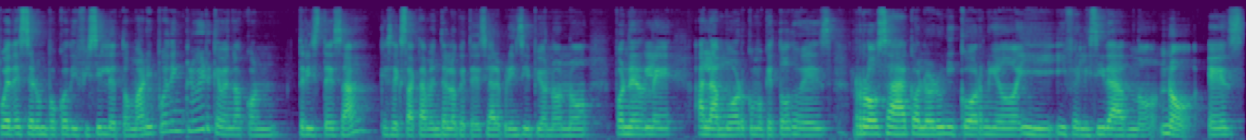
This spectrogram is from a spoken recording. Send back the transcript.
puede ser un poco difícil de tomar y puede incluir que venga con tristeza, que es exactamente lo que te decía al principio, ¿no? No ponerle al amor como que todo es rosa, color unicornio y, felicidad, ¿no? No, es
